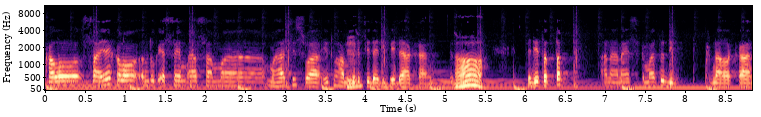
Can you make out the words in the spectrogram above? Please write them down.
kalau saya kalau untuk SMA sama mahasiswa itu hampir hmm? tidak dibedakan gitu. oh jadi tetap anak-anak SMA itu dikenalkan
